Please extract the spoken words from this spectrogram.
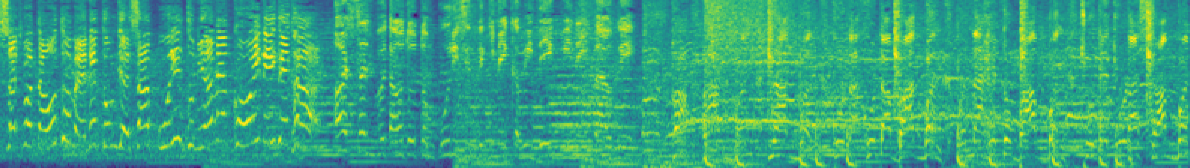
मैं सच बताऊँ तो मैंने तुम जैसा पूरी दुनिया में कोई नहीं देखा। और सच बताऊँ तो तुम पूरी ज़िंदगी में कभी देख भी नहीं पाओगे। हाँ, हाँ बंद बंद खोटा खोटा बात बंद बनना है तो बाप बंद छोटे थोड़ा शाप बंद।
